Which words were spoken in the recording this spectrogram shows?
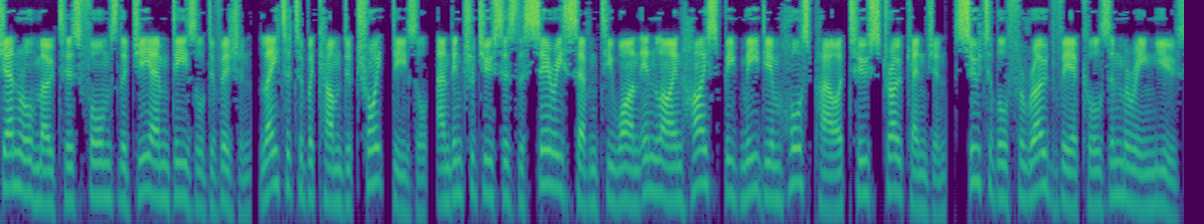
General Motors forms the GM Diesel division, later to become Detroit Diesel, and introduces the Series 71 inline high-speed medium horsepower two-stroke engine, suitable for road vehicles and marine use.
